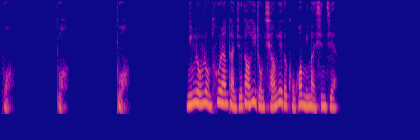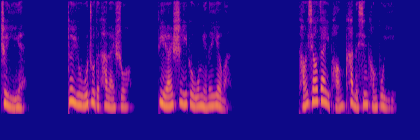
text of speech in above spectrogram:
不，不，不！宁荣荣突然感觉到一种强烈的恐慌弥漫心间。这一夜，对于无助的他来说，必然是一个无眠的夜晚。唐潇在一旁看得心疼不已。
